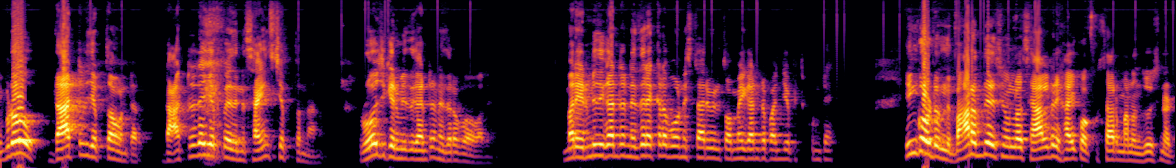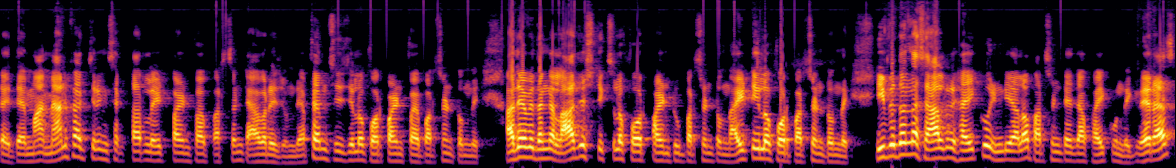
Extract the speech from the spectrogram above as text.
ఇప్పుడు డాక్టర్ చెప్తా ఉంటారు. డాక్టరే చెప్పేది నేను సైన్స్ చెప్తున్నాను. రోజుకి ఎనిమిది గంటలు నిద్రపోవాలని మరి ఎనిమిది గంటల నిద్ర ఎక్కడ పోనిస్తారు వీళ్ళు తొమ్మిది గంటలు పని చేయించుకుంటే ఇంకోటి ఉంది భారతదేశంలో శాలరీ హైక్ ఒక్కసారి మనం చూసినట్టయితే మా మ్యానుఫ్యాక్చరింగ్ సెక్టార్లో eight point five percent average ఉంది. ఎఫ్ఎంసీజీలో ఫోర్ పాయింట్ ఫైవ్ పర్సెంట్ ఉంది. అదేవిధంగా లాజిస్టిక్స్లో ఫోర్ పాయింట్ టూ పర్సెంట్ ఉంది. ఐటీలో ఫోర్ పర్సెంట్ ఉంది. ఈ విధంగా శాలరీ హైక్ ఇండియాలో పర్సెంటేజ్ ఆఫ్ హైక్ ఉంది. వేరాజ్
